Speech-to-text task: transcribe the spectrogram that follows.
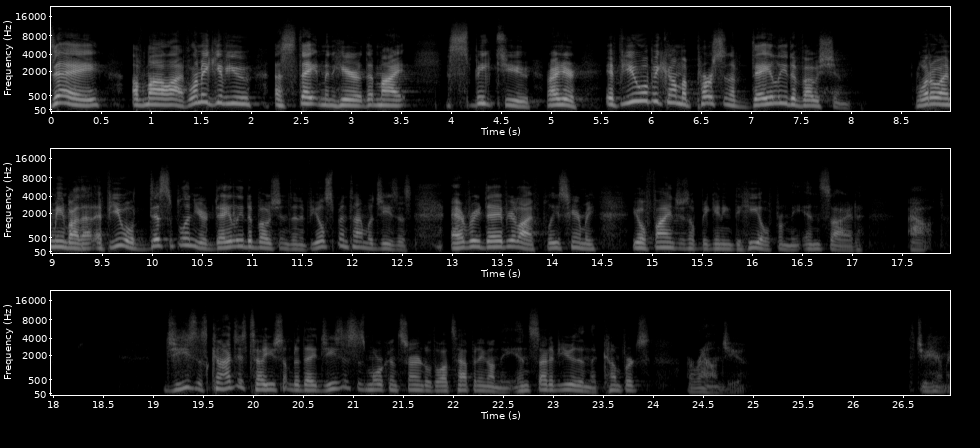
day of my life. Let me give you a statement here that might speak to you right here. If you will become a person of daily devotion, what do I mean by that? If you will discipline your daily devotions and if you'll spend time with Jesus every day of your life, please hear me, you'll find yourself beginning to heal from the inside out. Jesus, can I just tell you something today? Jesus is more concerned with what's happening on the inside of you than the comforts around you. Did you hear me?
